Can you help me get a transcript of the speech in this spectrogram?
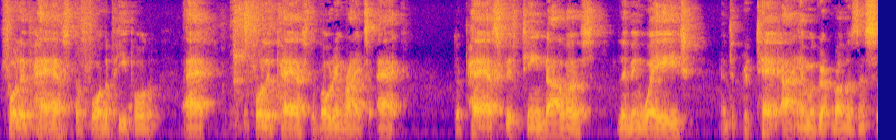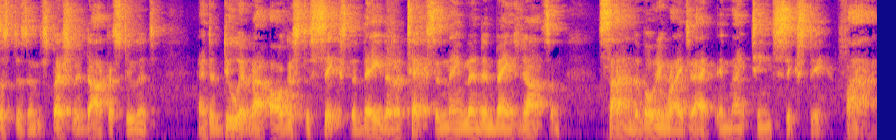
fully pass the For the People Act, fully pass the Voting Rights Act, to pass $15 living wage, and to protect our immigrant brothers and sisters, and especially DACA students and to do it by August the 6th, the day that a Texan named Lyndon Baines Johnson signed the Voting Rights Act in 1965.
